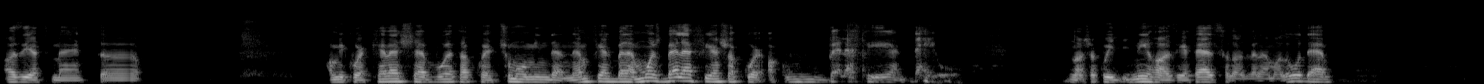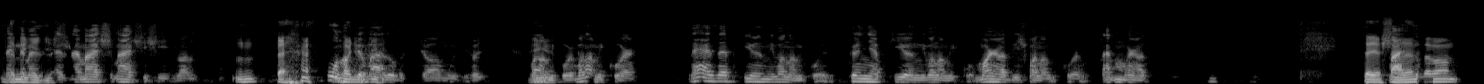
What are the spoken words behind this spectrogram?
azért, mert amikor kevesebb volt, akkor egy csomó minden nem fért bele, most belefér, és akkor, akkor ú, belefér, de jó. Na, és akkor így, így néha azért elszalad velem a ló, de, de még ez, ez más, más is így van. Uh-huh. Hónapja válogatja amúgy, hogy van amikor, van, amikor nehezebb kijönni, van, amikor könnyebb kijönni, van, amikor marad is, van, amikor nem marad. Teljesen rendben van,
